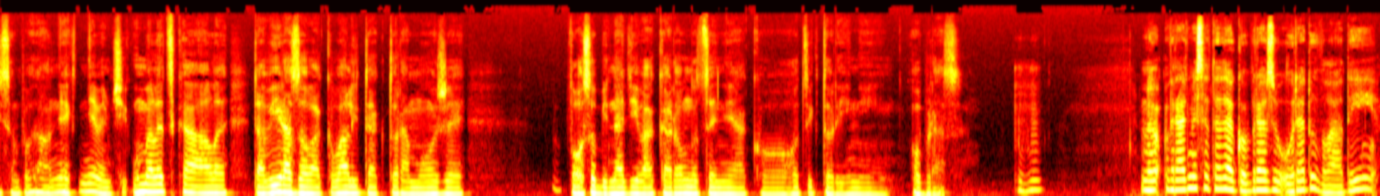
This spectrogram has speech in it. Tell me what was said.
by som povedal, ne, neviem či umelecká, ale tá výrazová kvalita, ktorá môže pôsobiť na diváka rovnocenne ako hoci ktorý iný obraz. Mm-hmm. No, vráťme sa teda k obrazu úradu vlády.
